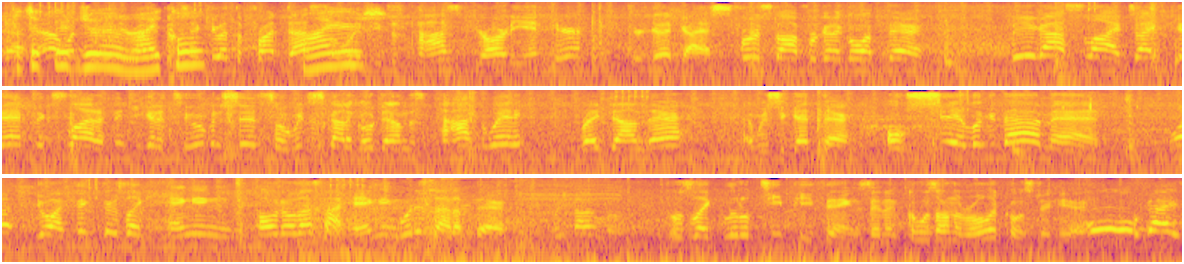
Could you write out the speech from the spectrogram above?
Yeah, they're once you're doing you're in. They Michael check you at the front desk, so like Myers. you just pass. If you're already in here, you're good, guys. First off, we're gonna go up there. Big ass slide, gigantic slide. I think you get a tube and shit, so we just gotta go down this pathway right down there, and we should get there. Oh shit, look at that, man. What? Yo, I think there's like hanging. Oh no, that's not hanging. What is that up there? What are you talking about? Those like little teepee things, and it goes on the roller coaster here. Oh, guys,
